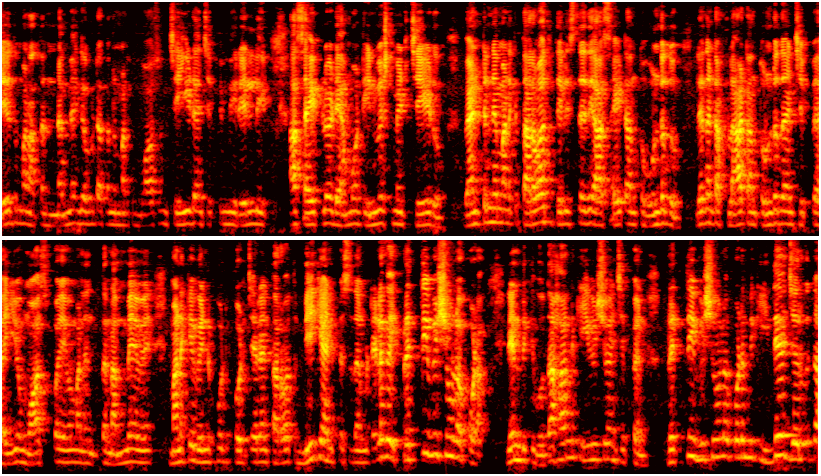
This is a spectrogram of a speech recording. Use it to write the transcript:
లేదు మనం అతన్ని నమ్మాం కాబట్టి అతను మనకు మోసం చెయ్యడని చెప్పి మీరు వెళ్ళి ఆ సైట్‌లో అమౌంట్ ఇన్వెస్ట్‌మెంట్ చేయడం. వెంటనే మనకి తర్వాత తెలుస్తుంది ఆ సైట్ అంత ఉండదు. లేదంటే ఆ ఫ్లాట్ అంత ఉండదని చెప్పి అయ్యో! మోసపోయామో మనం ఇంత నమ్మేమే మనకే వెన్నుపోటు పొడిచారని తర్వాత మీకే అనిపిస్తుంది అనమాట ఇలాగ ప్రతి విషయంలో కూడా నేను మీకు ఉదాహరణకి ఈ విషయం అని చెప్పాను. ప్రతి విషయంలో కూడా మీకు ఇదే జరుగుతూ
